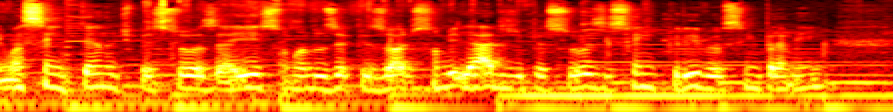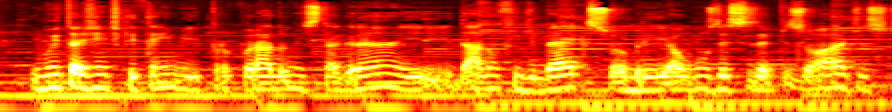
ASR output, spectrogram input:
tem uma centena de pessoas aí, somando os episódios, são milhares de pessoas, isso é incrível sim para mim. E muita gente que tem me procurado no Instagram e dado um feedback sobre alguns desses episódios,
